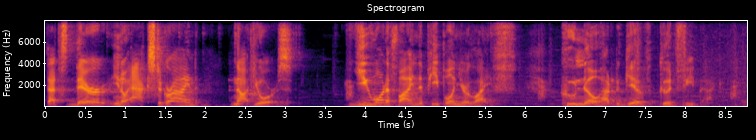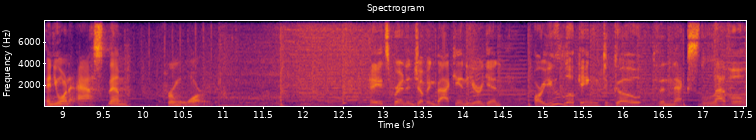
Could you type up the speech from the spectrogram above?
that's their, you know, axe to grind, not yours. You want to find the people in your life who know how to give good feedback, and you want to ask them for more. Hey, it's Brendon jumping back in here again. Are you looking to go to the next level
